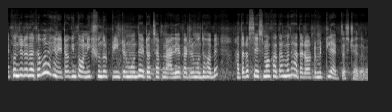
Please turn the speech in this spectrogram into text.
এখন যেটা দেখাবো দেখেন এটাও কিন্তু অনেক সুন্দর প্রিন্টের মধ্যে এটা হচ্ছে আপনার আলিয়া কাটের মধ্যে হবে। হাতাটা সেসমক হাতার মধ্যে হাতাটা অটোমেটিকলি অ্যাডজাস্ট হয়ে যাবে।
